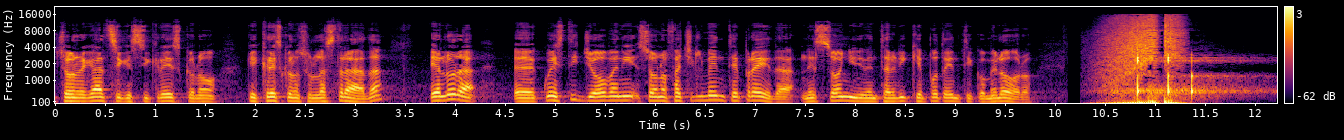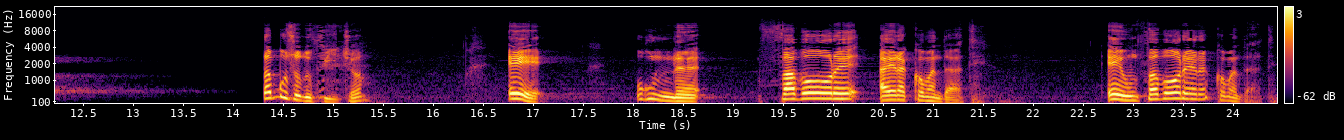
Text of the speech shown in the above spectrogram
sono ragazzi che, crescono, che crescono sulla strada e allora eh, questi giovani sono facilmente preda nel sogno di diventare ricchi e potenti come loro. L'abuso d'ufficio è un favore ai raccomandati. È un favore ai raccomandati.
